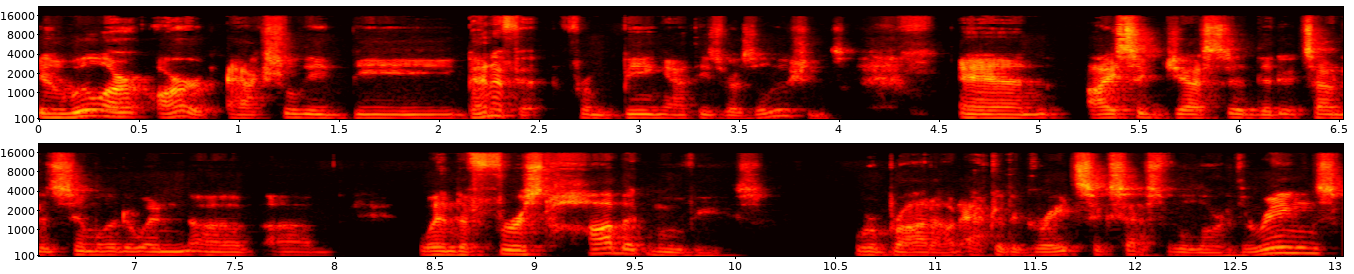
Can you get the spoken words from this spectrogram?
Is will our art actually be benefit from being at these resolutions? And I suggested that it sounded similar to when uh, um, when the first Hobbit movies were brought out after the great success of The Lord of the Rings.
